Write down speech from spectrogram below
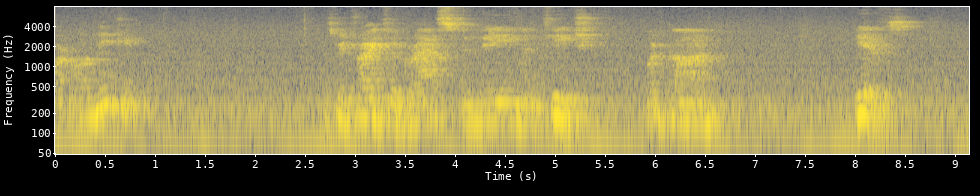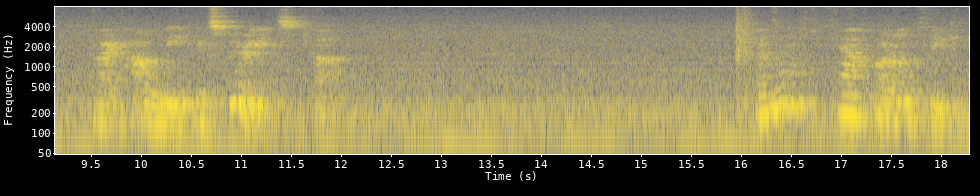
are our making. As we try to grasp and name and teach what God is by how we experience God. Let us have our own thinking.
